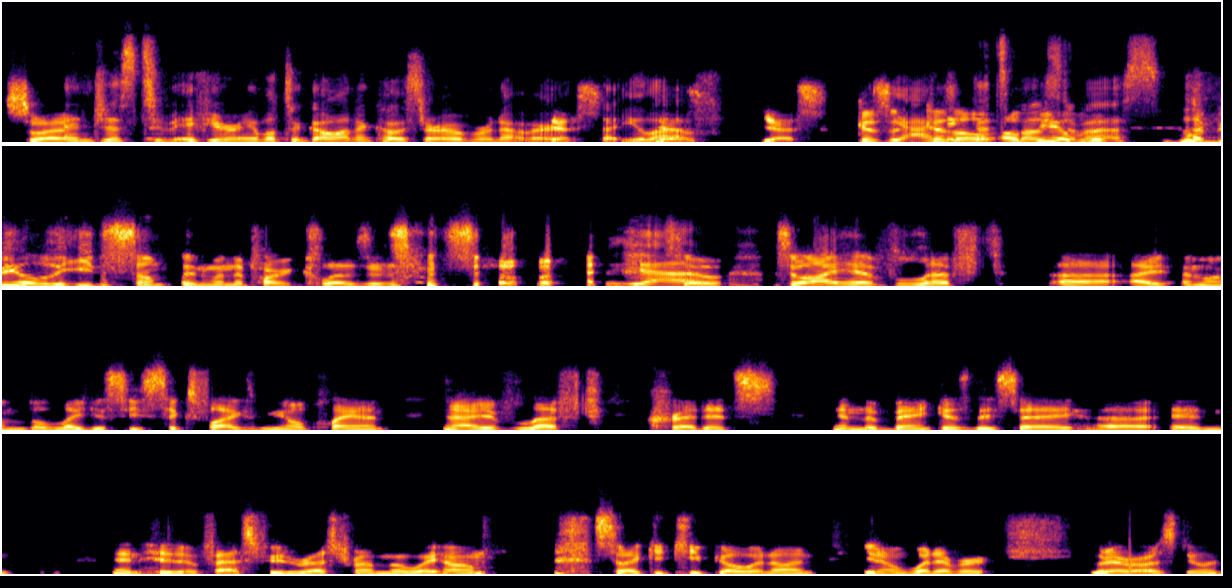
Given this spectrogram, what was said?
So I, And just to, if you're able to go on a coaster over and over Yes, that you love. yes, because Yeah, because think I'll, I'll be able to. I'll be able to eat something when the park closes. so yeah. so so I have left. Uh, I, I'm on the Legacy Six Flags meal plan, and I have left credits in the bank, as they say, uh, and and hit a fast food restaurant on my way home, so I could keep going on, you know, whatever, whatever I was doing.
